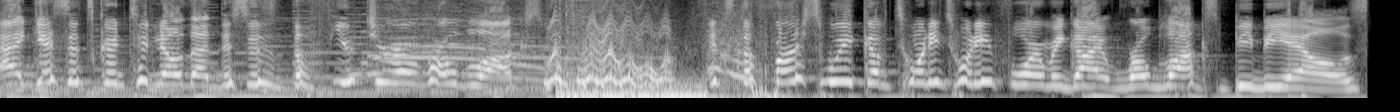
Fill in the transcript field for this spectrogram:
I guess it's good to know that this is the future of Roblox. it's the first week of 2024 and we got Roblox BBLs.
